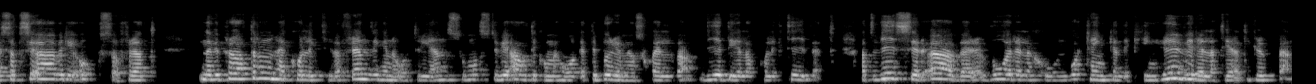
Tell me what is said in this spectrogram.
så att se över det också för att när vi pratar om de här kollektiva förändringarna återigen så måste vi alltid komma ihåg att det börjar med oss själva. Vi är del av kollektivet. Att vi ser över vår relation, vårt tänkande kring hur vi relaterar till gruppen.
